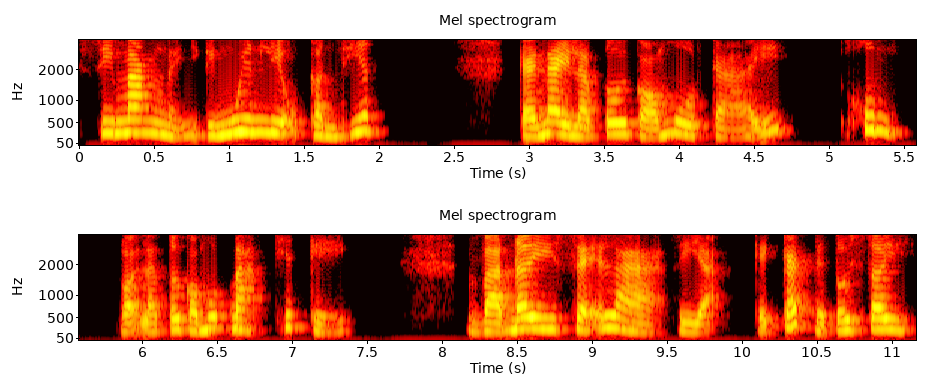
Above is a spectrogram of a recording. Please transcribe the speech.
xi măng này, những cái nguyên liệu cần thiết. Cái này là tôi có một cái khung, gọi là tôi có một bản thiết kế. Và đây sẽ là gì ạ? Cái cách để tôi xây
